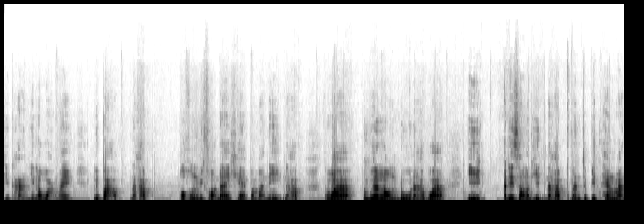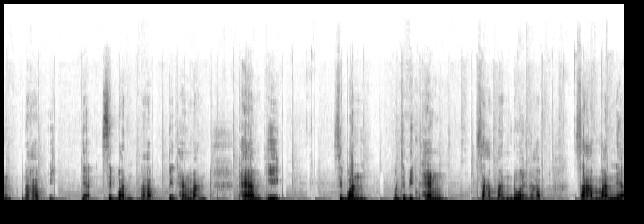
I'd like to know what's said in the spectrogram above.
ทิศทางที่เราวางไว้หรือเปล่านะครับ ก็คงวิเคราะห์ได้แค่ประมาณนี้นะครับ แต่ว่าเพื่อนๆลองดูนะครับว่าอีกอาทิตย์2อาทิตย์นะครับ มันจะปิดแท่งมันนะครับ อีกเนี่ยสิวันนะครับ ปิดแท่งมัน แถมอีก 10 วันมันจะปิดแท่ง 3 มันด้วยนะครับ 3 มันเนี่ย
